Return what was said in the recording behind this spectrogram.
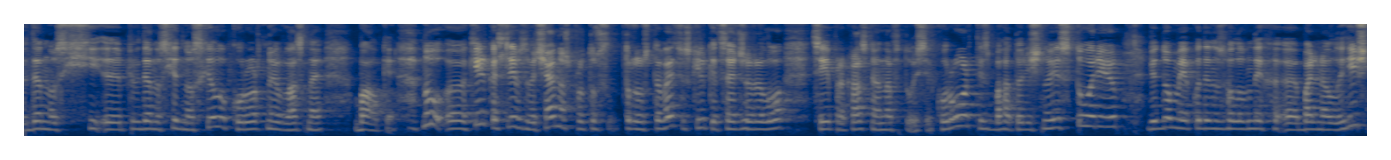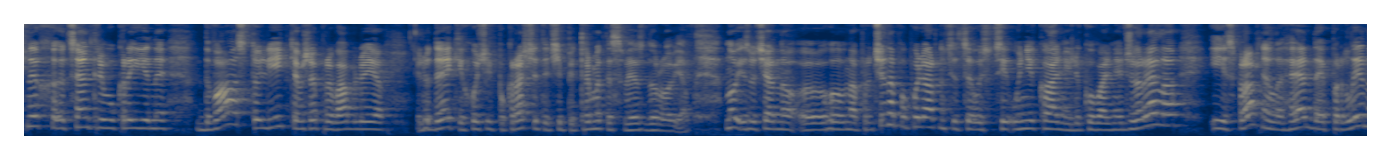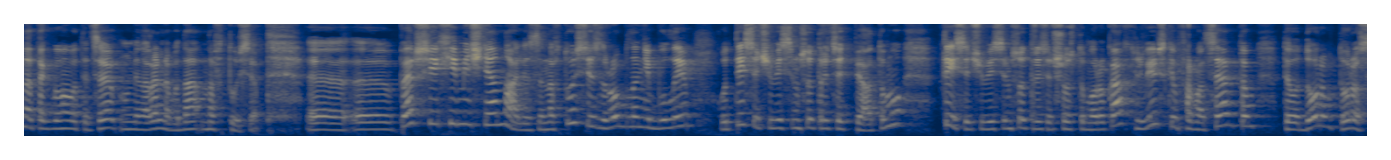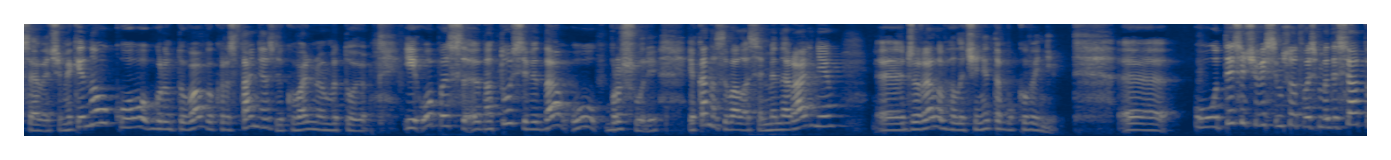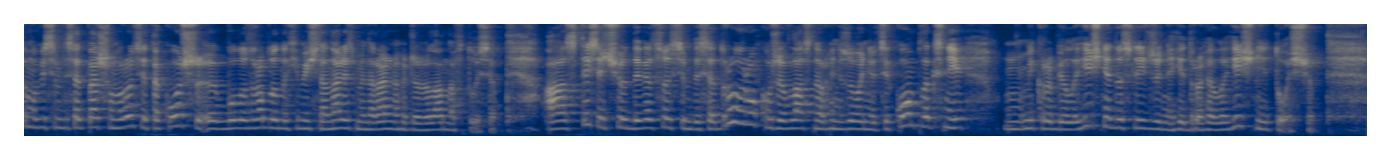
е, південно-східного схилу курортної власне балки. Ну, е, кілька слів, звичайно ж, про Трус- Трускавець, оскільки це джерело цієї прекрасної нафтусі. Курорт із багаторічною історією, відомий як один з головних е, бальнеологічних центрів України. Два століття вже приваблює людей, які хочуть покращити чи підтримати своє здоров'я. Ну і звичайно, головна причина популярності це ось ці унікальні лікувальні джерела і справжня легенда, і перлина, так би мовити, це мінеральна вода Нафтуся. Е, е, перші хімічні аналізи Нафтусі зроблені були у 1835-1836 роках львівським фармацевтом Теодором Торосевичем, який науково обґрунтував використання з лікувальною метою. І опис е, Нафтусі віддав у брошурі, яка називалася Мінеральні е, джерела в Галичині та Буковині. У 1880-81 році також е, було зроблено хімічний аналіз мінерального джерела Нафтуся. А з 1972 року вже власне організовані ці комплексні мікробіологічні дослідження, гідрогеологічні тощо.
